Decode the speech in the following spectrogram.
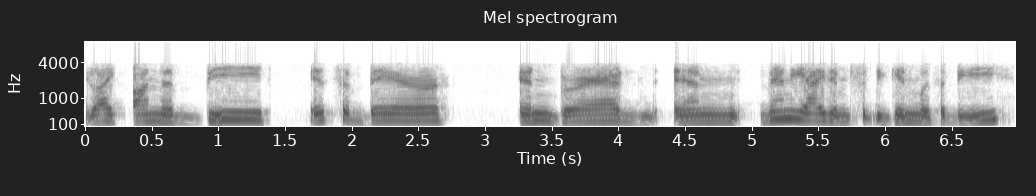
like on the B, it's a bear and bread and many items that begin with a B.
